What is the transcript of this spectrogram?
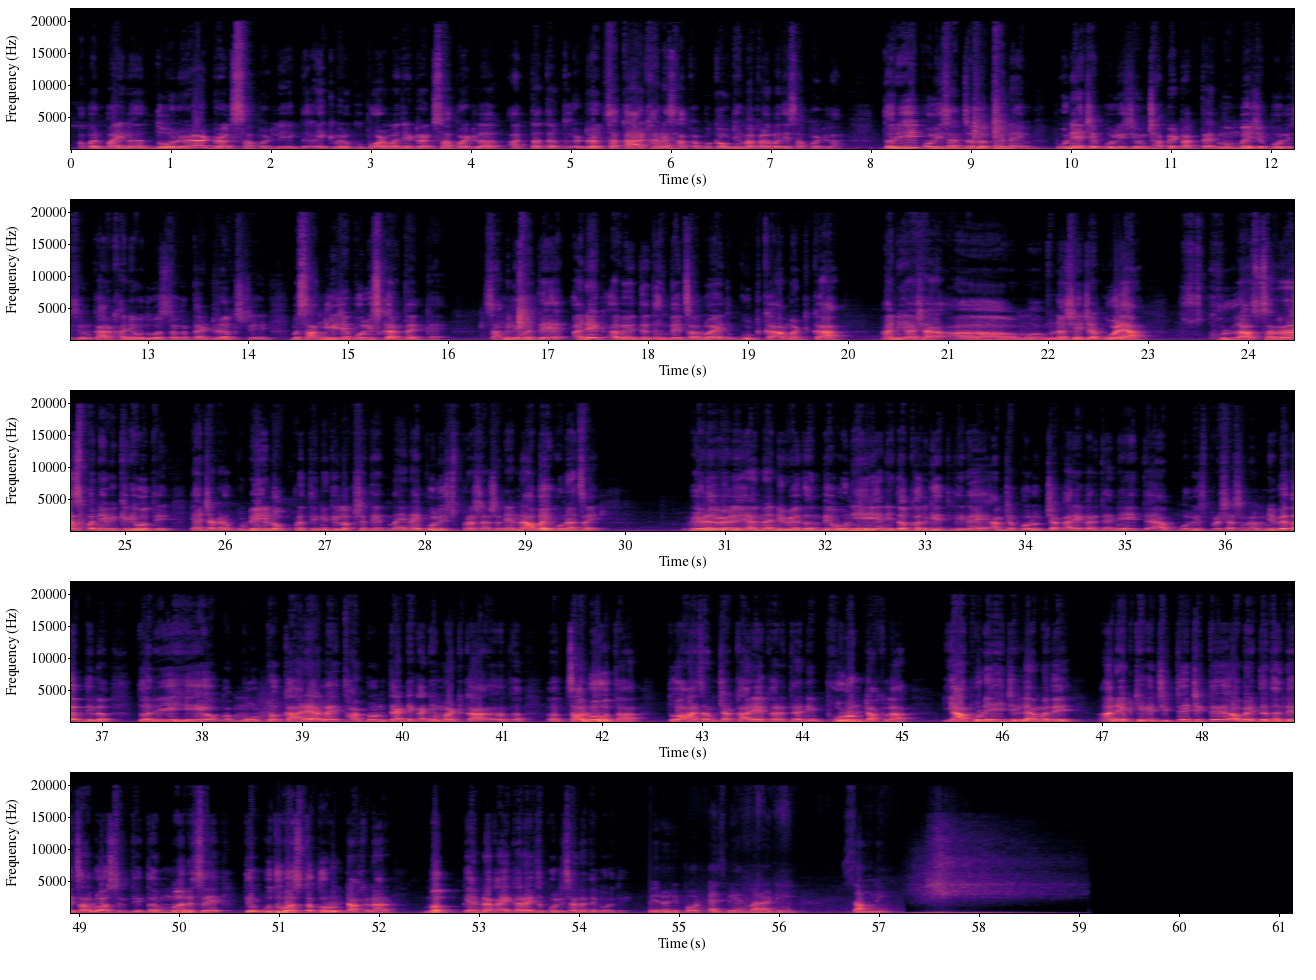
आपण पाहिलं दोन वेळा ड्रग्ज सापडले. एक एक वेळ कुपवाडमध्ये ड्रग्ज सापडलं आत्ता तर ड्रग्सचा कारखाना साप कवठेमाकाळमध्ये सापडला. तरीही पोलिसांचं लक्ष नाही. पुण्याचे पोलीस येऊन छापे टाकतायत मुंबईचे पोलीस येऊन कारखाने उद्ध्वस्त करतायत ड्रग्सचे मग सांगलीचे पोलीस करतायत काय? सांगलीमध्ये अनेक अवैध धंदे चालू आहेत. गुटखा मटका आणि अशा नशेच्या गोळ्या खुल्ला सर्रासपणे विक्री होते. याच्याकडे कुठेही लोकप्रतिनिधी लक्ष देत नाही नाही पोलीस प्रशासन. यांना अभय कुणाचं आहे? वेळोवेळी यांना निवेदन देऊनही यांनी दखल घेतली नाही. आमच्या पलूजच्या कार्यकर्त्यांनी त्या पोलीस प्रशासनाला निवेदन दिलं. तरीही मोठं कार्यालय थाटून त्या ठिकाणी मटका चालू होता. तो आज आमच्या कार्यकर्त्यांनी फोडून टाकला. यापुढेही जिल्ह्यामध्ये अनेक ठिकाणी जिथे जिथे अवैध धंदे चालू असतील तिथं मनसे ते उद्ध्वस्त करून टाकणार. मग यांना काय करायचं पोलिसांना ते करू दे. Bureau report S B N Marathi Sangli.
